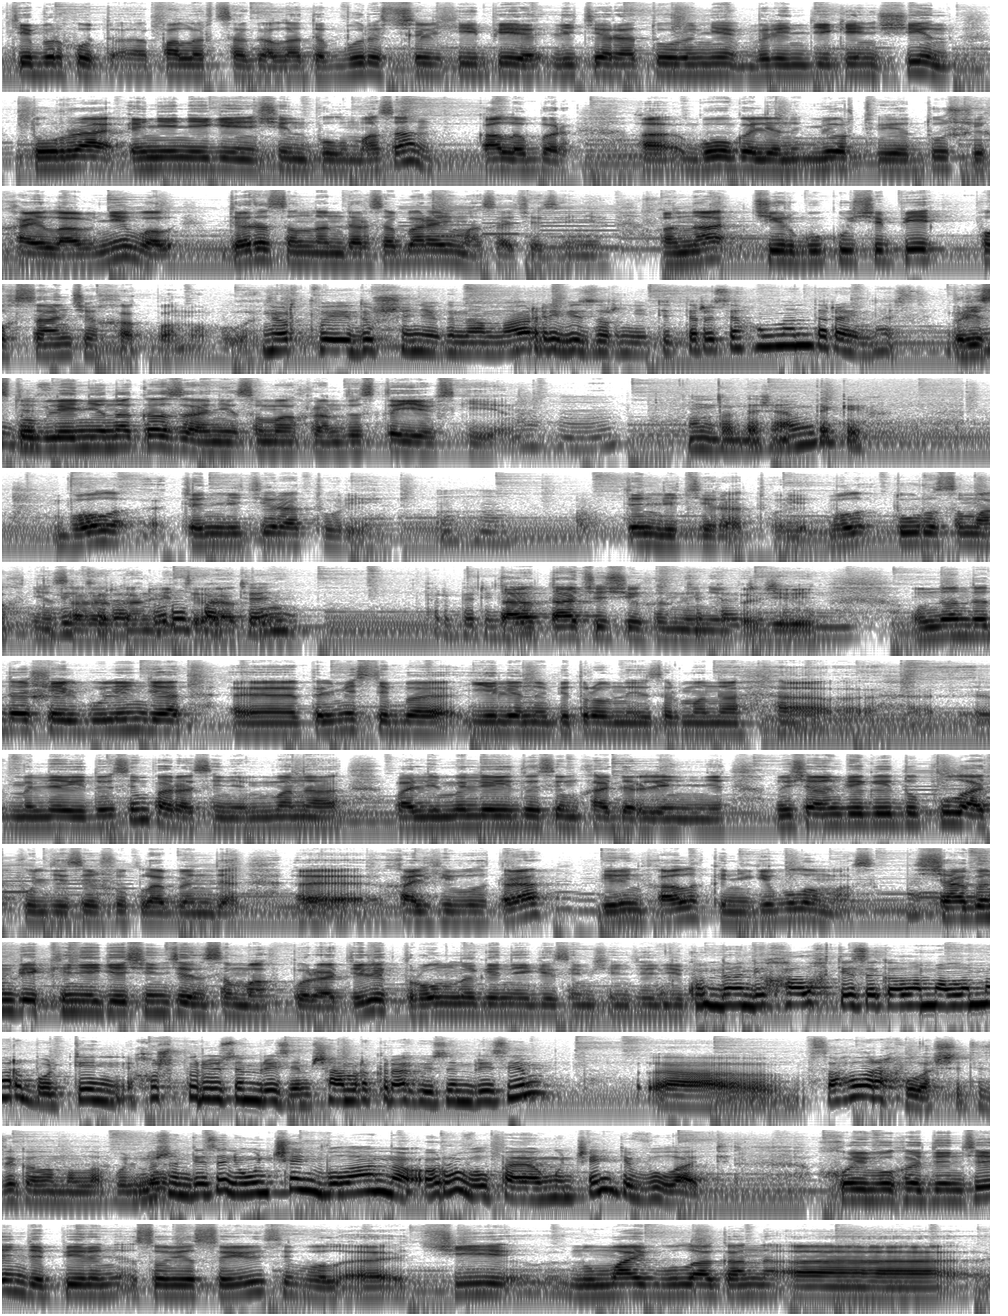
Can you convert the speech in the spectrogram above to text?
тебірхут палырца галады вырысчылхибе литературыне біріндеген шин тура эненеген шин булмасан калы бір гоголин мертвые души хайлавне вал дырысынландарса бараймас ачесене ана чиргу кучепе пықсанча хак памагула мертвые души не гнамар ревизор не тетерзе хумландараймас преступление наказание самохран достоевский онда да жамбеких Бол тен литературе тен литературе бұл турысы махне сараган литература тачы шихынныне білдерет ондан да да шел буленде пілместе бі елена петровна езермана мілейдусим парасине мана вали мілейдусим қадірленіне ну шан бегейду пулать пул десе шутла бенде хальхи вғытра берін халық кенеге буламас шагын бек кенеге шинчен самақ бұрат электронны кенеге сем шинчен кундан халық тезек аламаламар бол тен хош бір өзім резем өзім резем? Сахаларах булашы дизе галамалла бул. Мышын дезен унчен булан рувыл паян унчен де булат. Хой выходенчен де пирен Совет Союзе был чи нумай булаган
